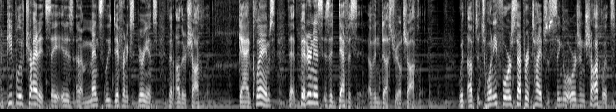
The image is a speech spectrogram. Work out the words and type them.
and people who've tried it say it is an immensely different experience than other chocolate. Gadd claims that bitterness is a deficit of industrial chocolate. With up to 24 separate types of single origin chocolates,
